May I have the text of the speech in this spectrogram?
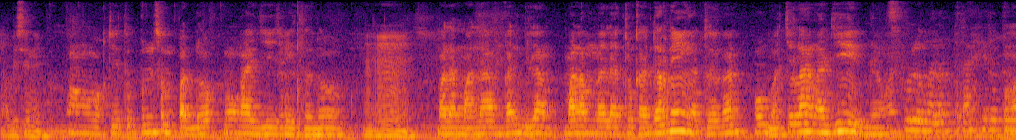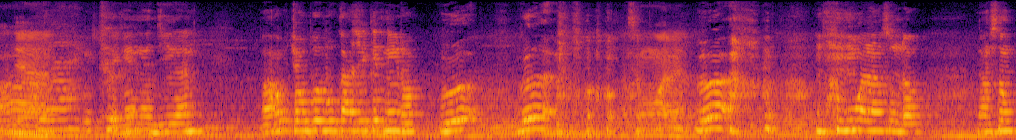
habis ini? Oh, waktu itu pun sempat dok mau ngaji cerita dok. Mm-mm. malam-malam kan bilang malam Lailatul Qadar nih kata kan. Oh bacalah ngaji bilang kan. 10 malam terakhir tuh Ah. Ya. ya gitu. pengen ngaji kan. Aku coba buka sedikit nih dok. Gua, gua, langsung mual ya? Gua, mual langsung dok. Langsung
